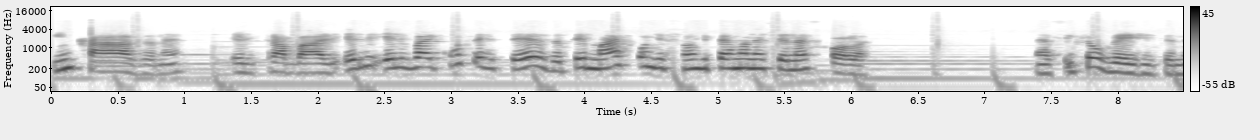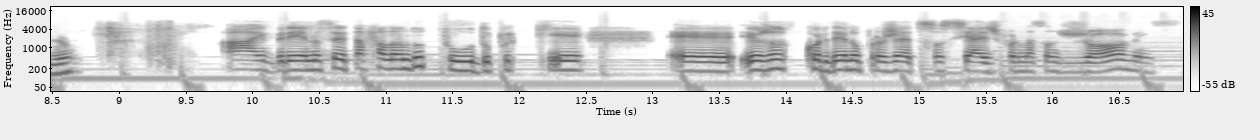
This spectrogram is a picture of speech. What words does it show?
em casa, né? Ele trabalhe, ele, ele vai com certeza ter mais condição de permanecer na escola. É assim que eu vejo, entendeu? Ai, Breno, você está falando tudo, porque é, eu já coordeno projetos sociais de formação de jovens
